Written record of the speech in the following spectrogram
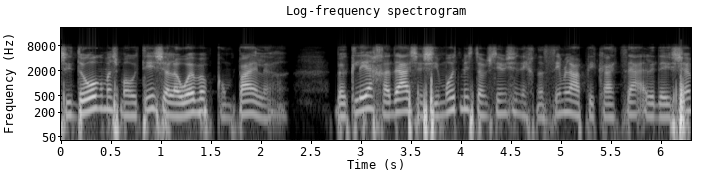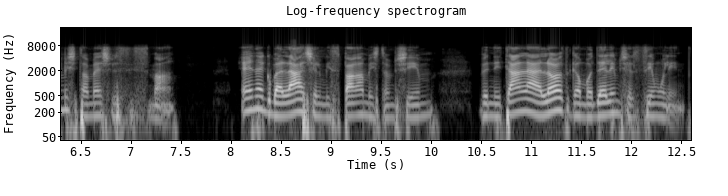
שדרוג משמעותי של ה-Web App Compiler. בכלי החדש יש אימות משתמשים שנכנסים לאפליקציה על ידי שם משתמש וסיסמה, אין הגבלה של מספר המשתמשים, וניתן להעלות גם מודלים של סימולינק.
